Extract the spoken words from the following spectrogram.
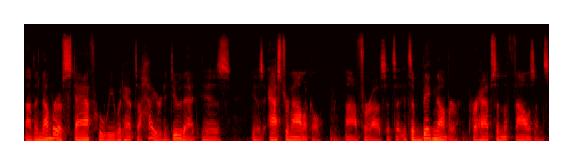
uh, the number of staff who we would have to hire to do that is, is astronomical uh, for us. It's a, it's a big number, perhaps in the thousands.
